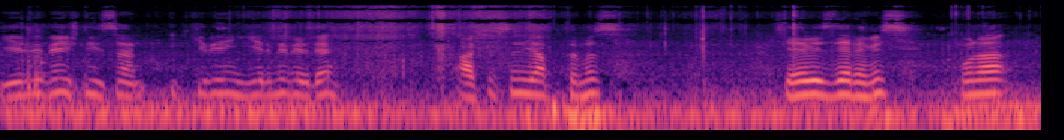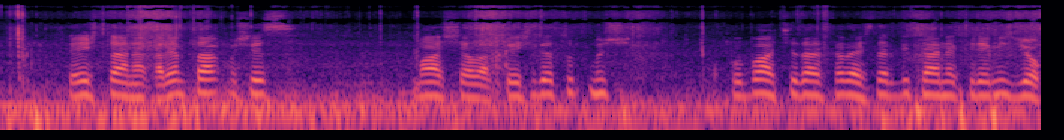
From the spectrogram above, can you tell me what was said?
25 Nisan 2021'de aşısını yaptığımız cevizlerimiz. Buna 5 tane kalem takmışız. Maşallah 5'i de tutmuş. Bu bahçede arkadaşlar bir tane firemiz yok.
